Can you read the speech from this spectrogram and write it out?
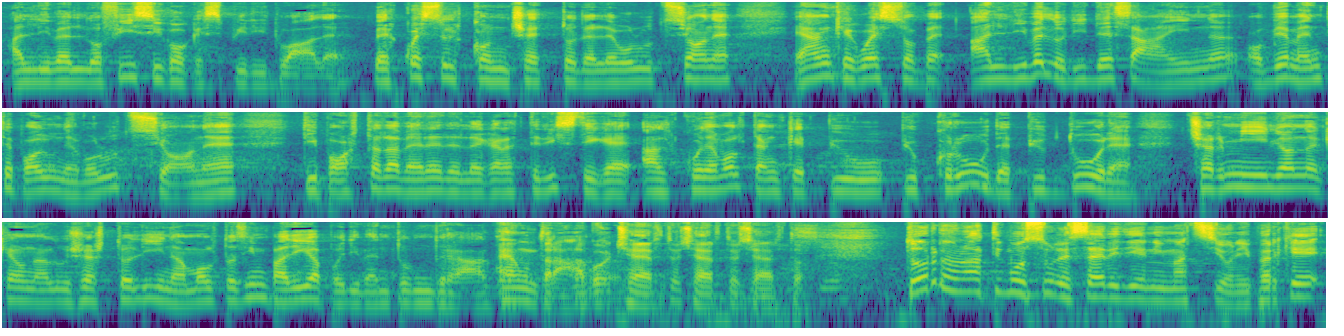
a livello fisico che spirituale. Per questo il concetto dell'evoluzione e anche questo per- a livello di design, ovviamente poi un'evoluzione ti porta ad avere delle caratteristiche alcune volte anche più, più crude, più dure. Charmeleon che è una lucertolina molto simpatica poi diventa un drago. È un drago, certo, certo, certo. Torno un attimo sulle serie di animazioni, perché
